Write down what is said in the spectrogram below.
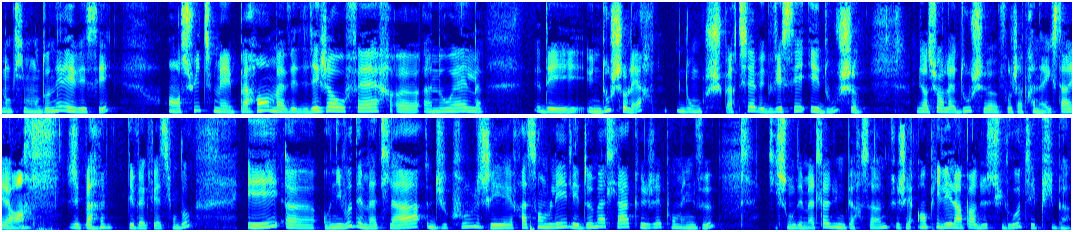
Donc ils m'ont donné les WC. Ensuite, mes parents m'avaient déjà offert à Noël des, une douche solaire. Donc je suis partie avec WC et douche. Bien sûr, la douche, faut que j'apprenne à l'extérieur. Hein. J'ai pas d'évacuation d'eau. Et euh, au niveau des matelas, du coup, j'ai rassemblé les deux matelas que j'ai pour mes neveux, qui sont des matelas d'une personne, que j'ai empilés l'un par-dessus l'autre. Et puis, bah,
